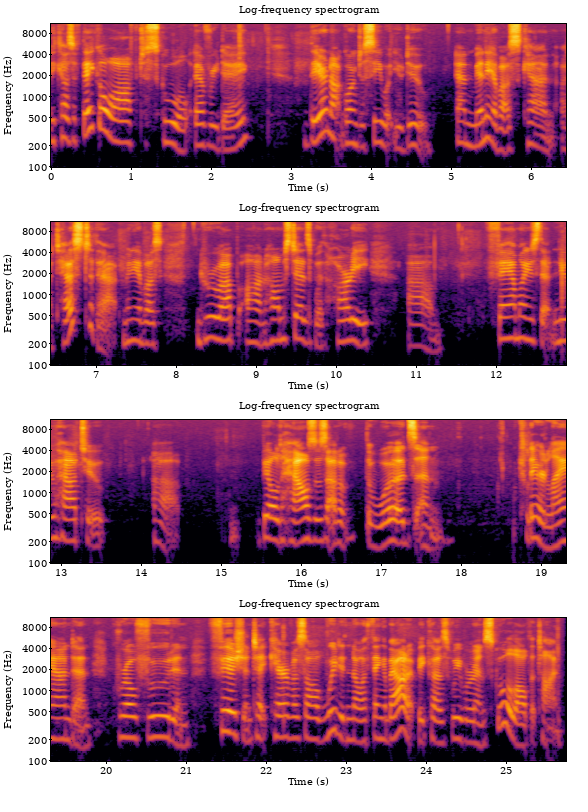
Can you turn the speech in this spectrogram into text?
Because if they go off to school every day, they're not going to see what you do. And many of us can attest to that. Many of us grew up on homesteads with hardy um, families that knew how to uh, build houses out of the woods and clear land and grow food and fish and take care of us all. We didn't know a thing about it because we were in school all the time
